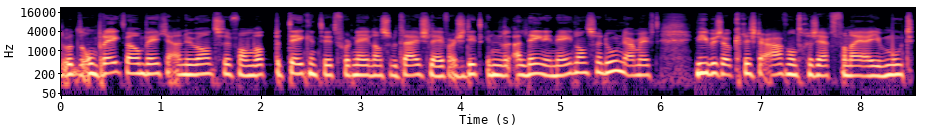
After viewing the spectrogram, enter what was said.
het ontbreekt wel een beetje aan nuance van wat betekent dit voor het Nederlandse bedrijfsleven als je dit alleen in Nederland zou doen. Daarom heeft Wiebes ook gisteravond gezegd van nou ja, je moet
